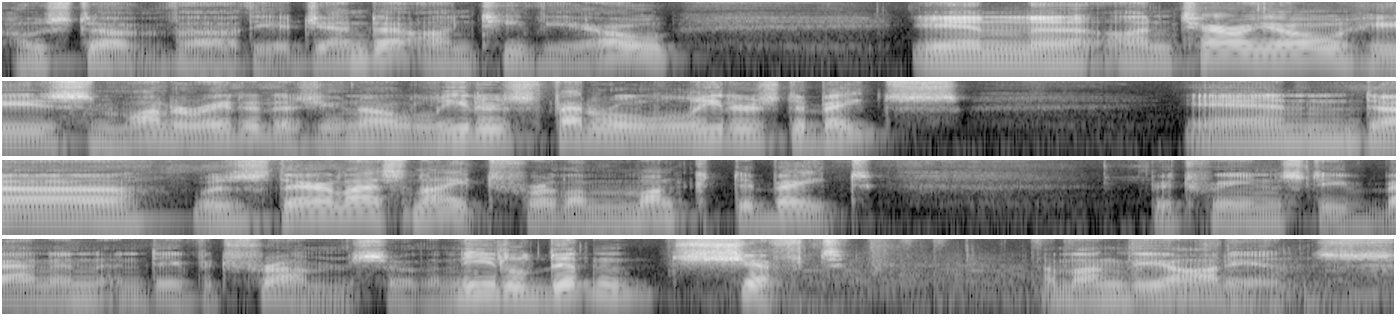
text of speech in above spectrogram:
host of uh, The Agenda on TVO. In uh, Ontario, he's moderated, as you know, leaders, federal leaders debates, and uh, was there last night for the Munk debate between Steve Bannon and David Frum. So the needle didn't shift among the audience.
